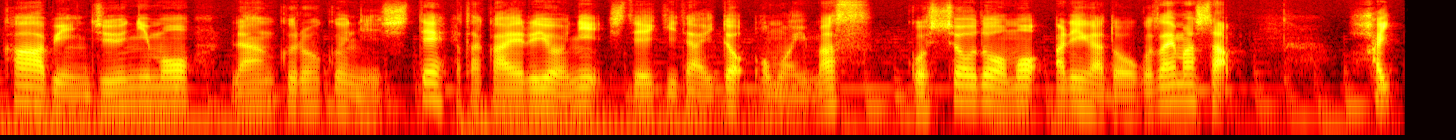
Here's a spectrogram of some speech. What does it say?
カービン12もランク6にして戦えるようにしていきたいと思います。ご視聴どうもありがとうございました。はい。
